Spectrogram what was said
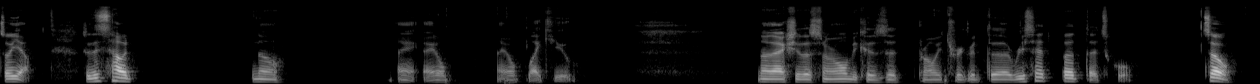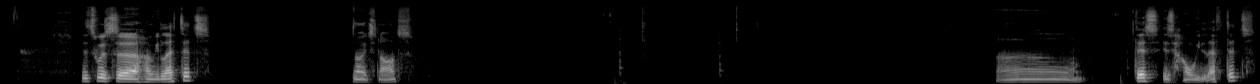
So yeah, so this is how it, no, I, I don't, I don't like you. Not actually that's normal because it probably triggered the reset, but that's cool. So, this was uh, how we left it. No, it's not. Uh, this is how we left it.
